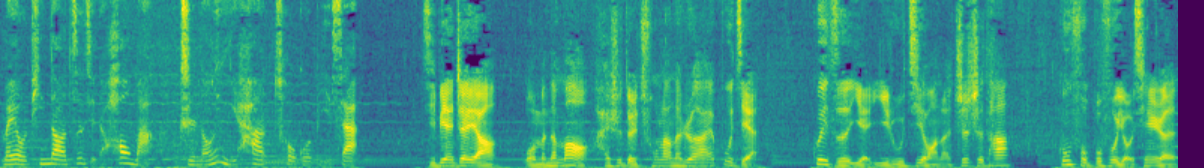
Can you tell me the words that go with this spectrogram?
没有听到自己的号码，只能遗憾错过比赛。即便这样，我们的茂还是对冲浪的热爱不减。桂子也一如既往地支持他。功夫不负有心人，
